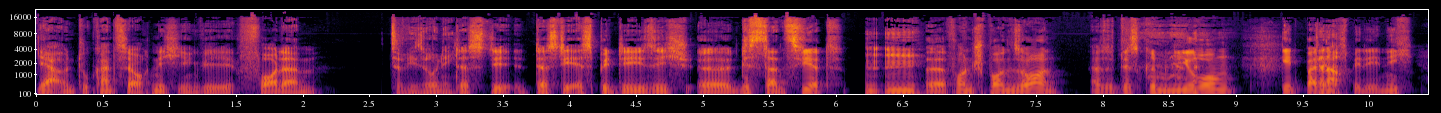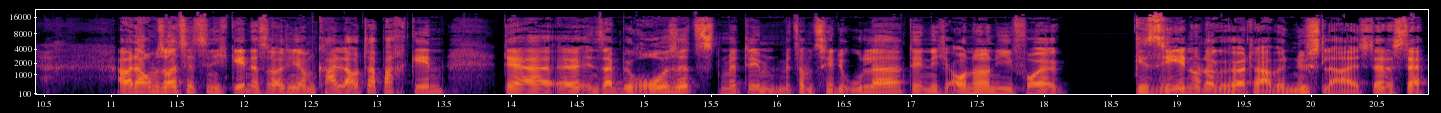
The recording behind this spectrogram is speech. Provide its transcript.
Ja, und du kannst ja auch nicht irgendwie fordern. Sowieso nicht. Dass die, dass die SPD sich äh, distanziert mm -mm. Äh, von Sponsoren. Also Diskriminierung geht bei genau. der SPD nicht. Aber darum soll es jetzt nicht gehen. Es soll hier um Karl Lauterbach gehen, der äh, in seinem Büro sitzt mit dem mit so einem CDUler, den ich auch noch nie vorher gesehen oder gehört habe. Nüßler heißt der. Das ist der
